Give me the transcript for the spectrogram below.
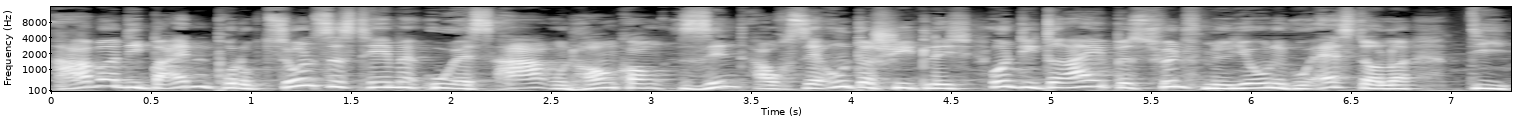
Aber die beiden Produktionssysteme USA und Hongkong sind auch sehr unterschiedlich und die 3 bis 5 Millionen US-Dollar, die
